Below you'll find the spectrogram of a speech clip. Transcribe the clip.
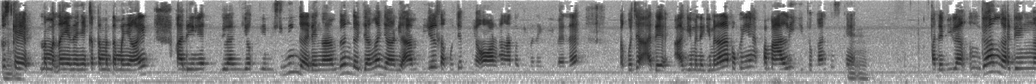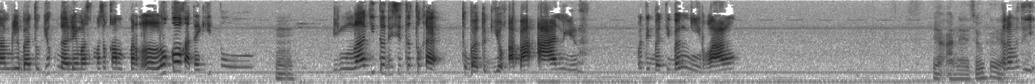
Terus Hmm. kayak nanya-nanya ke teman-teman yang lain ada yang lihat gelang giok di sini nggak? Ada yang ngambil nggak? Jangan jangan diambil. Takutnya punya orang atau gimana gimana takutnya ada ah, gimana gimana lah pokoknya pemali gitu kan. Terus kayak Mm-mm. pada bilang enggak nggak ada yang ngambil batu giok nggak ada yang masuk masuk kamar lu kok katanya gitu. Mm-mm. bingung lagi tuh di situ tuh kayak tuh batu giok apaan? Gitu kok tiba-tiba ngilang Ya aneh juga ya. serem sih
